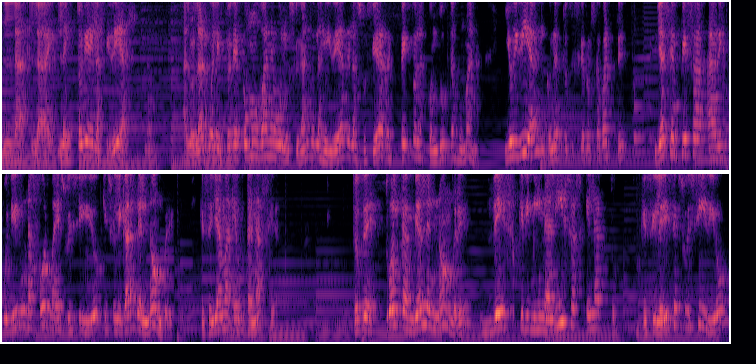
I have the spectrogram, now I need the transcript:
la, la historia de las ideas. ¿no? a lo largo de la historia cómo van evolucionando las ideas de la sociedad respecto a las conductas humanas. Y hoy día, y con esto te cierro esa parte, ya se empieza a discutir una forma de suicidio que se le cambia el nombre, que se llama eutanasia. Entonces, tú al cambiarle el nombre, descriminalizas el acto, que si le dices suicidio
